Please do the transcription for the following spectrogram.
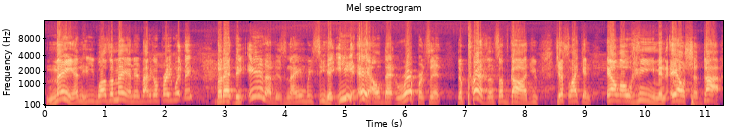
man. He was a man. Anybody go pray with me? But at the end of his name, we see the E-L that represent the presence of God. You just like in Elohim and El Shaddai.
